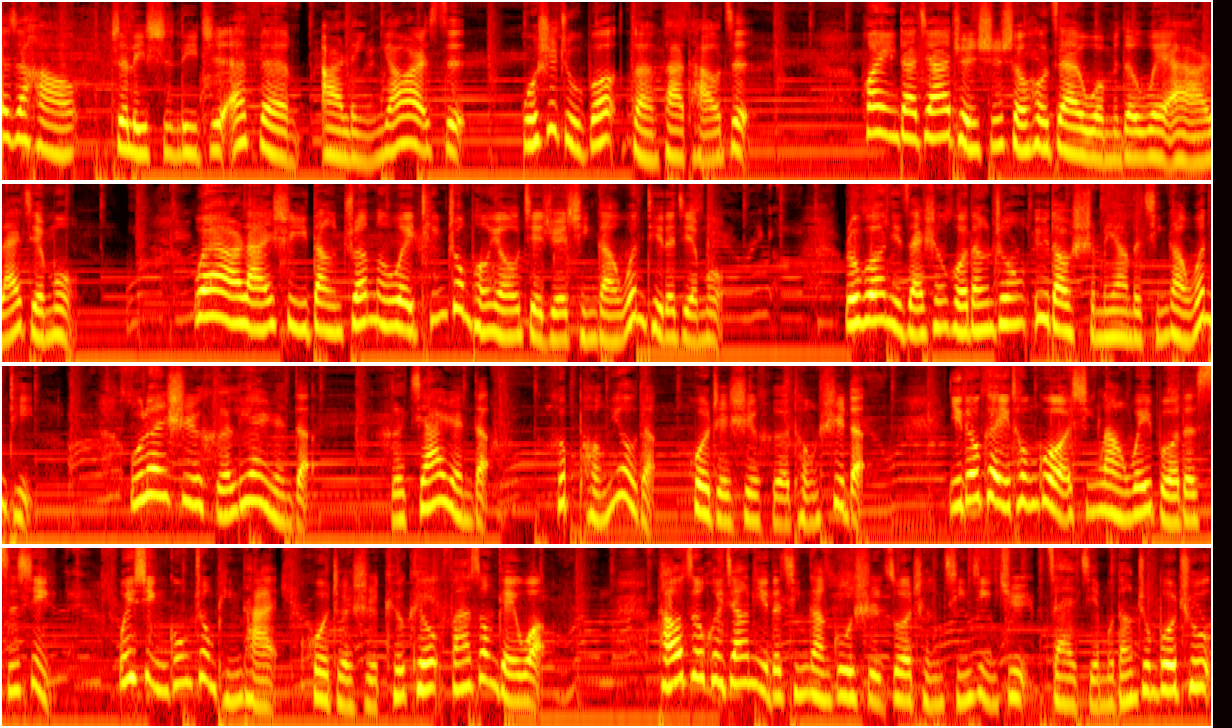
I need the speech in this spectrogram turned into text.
大家好，这里是荔枝 FM 二零幺二四，我是主播短发桃子，欢迎大家准时守候在我们的为爱而来节目。为爱而来是一档专门为听众朋友解决情感问题的节目。如果你在生活当中遇到什么样的情感问题，无论是和恋人的、和家人的、和朋友的，或者是和同事的，你都可以通过新浪微博的私信。微信公众平台或者是 QQ 发送给我，桃子会将你的情感故事做成情景剧，在节目当中播出，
